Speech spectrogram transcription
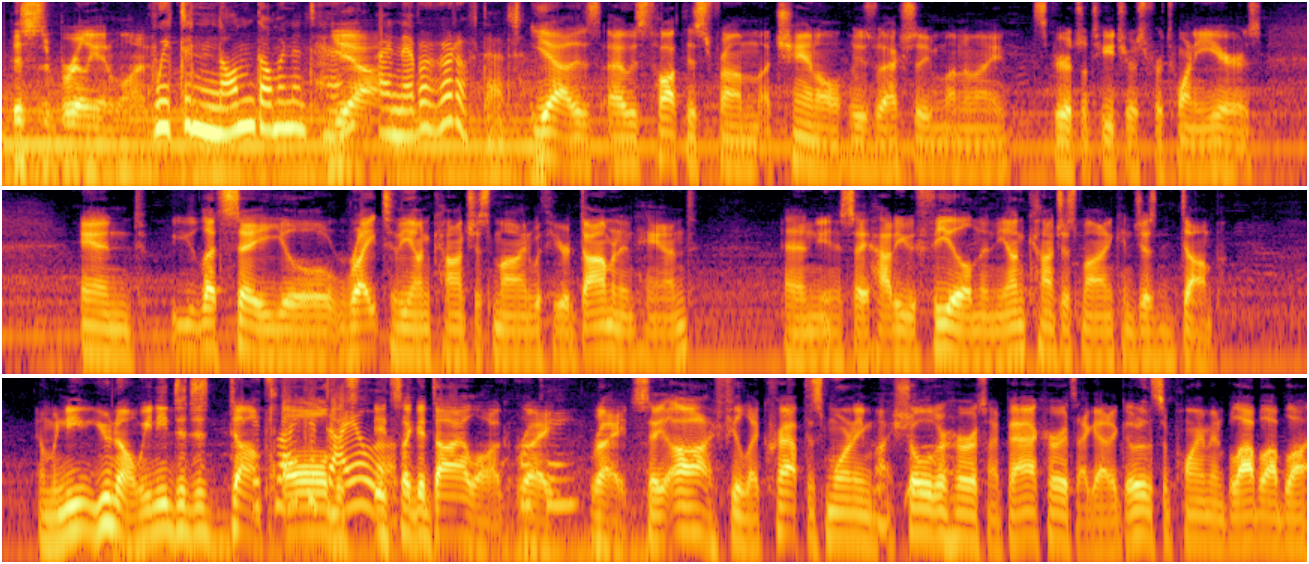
this is a brilliant one With the non-dominant hand. Yeah. I never heard of that. yeah this, i was taught this from a channel who's actually one of my spiritual teachers for 20 years and you, let's say you'll write to the unconscious mind with your dominant hand and you say how do you feel and then the unconscious mind can just dump and we need you know we need to just dump It's like a all dialogue. this it's like a dialogue right Okay. right say oh i feel like crap this morning my shoulder hurts my back hurts i got to go to this appointment blah blah blah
